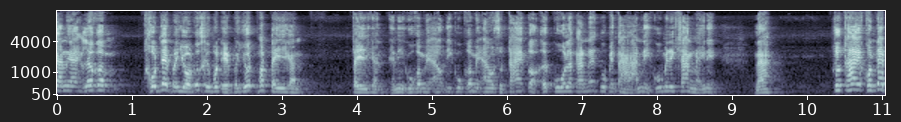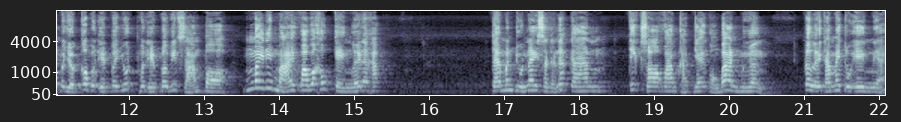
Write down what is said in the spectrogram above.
กันไงแล้วก็คนได้ประโยชน์ก็คือพลเอกประยุทธ์เพราะตีกันตีกันไอ้นี่กูก็ไม่เอานี่กูก็ไม่เอาสุดท้ายก็เออกูแล้วกันนะกูเป็นทหารนี่กูไม่ได้ช่างไหนนี่นะ สุดท้ายคนได้ประโยชน์ก็พลเอกประยุทธ์พลเอกประวิตยสามปอไม่ได้หมายความว่าเขาเก่งเลยนะครับ แต่มันอยู่ในสถานการณ์จิ๊กซอความขัดแย้งของบ้านเมือง ก็เลยทำให้ตัวเองเนี่ย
